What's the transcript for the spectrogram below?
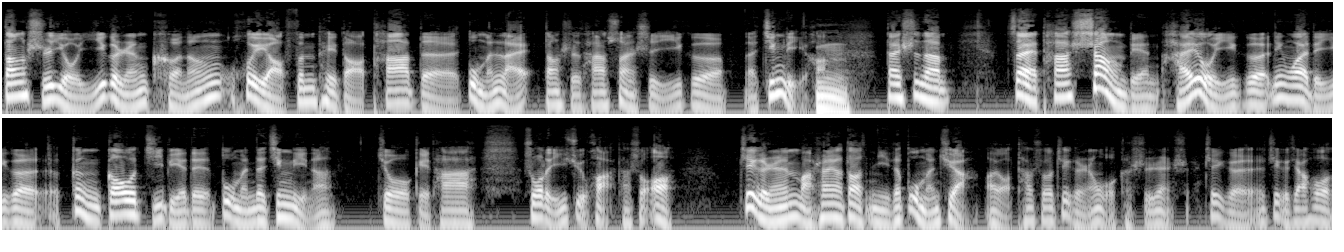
当时有一个人可能会要分配到他的部门来，当时他算是一个呃经理哈。嗯但是呢，在他上边还有一个另外的一个更高级别的部门的经理呢，就给他说了一句话，他说：“哦，这个人马上要到你的部门去啊！”哎呦，他说：“这个人我可是认识，这个这个家伙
